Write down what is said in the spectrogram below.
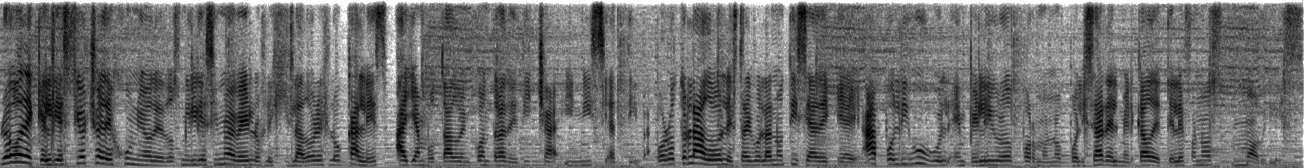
luego de que el 18 de junio de 2019 los legisladores locales hayan votado en contra de dicha iniciativa. Por otro lado, les traigo la noticia de que Apple y Google en peligro por monopolizar el mercado de teléfonos móviles.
